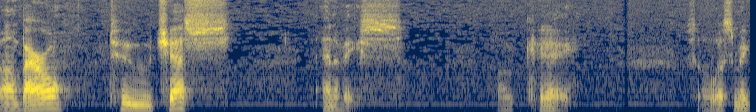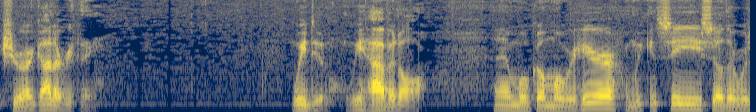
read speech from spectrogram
um, barrel, two chests, and a vase. Okay. So let's make sure I got everything. We do. We have it all. And we'll come over here and we can see, so there was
